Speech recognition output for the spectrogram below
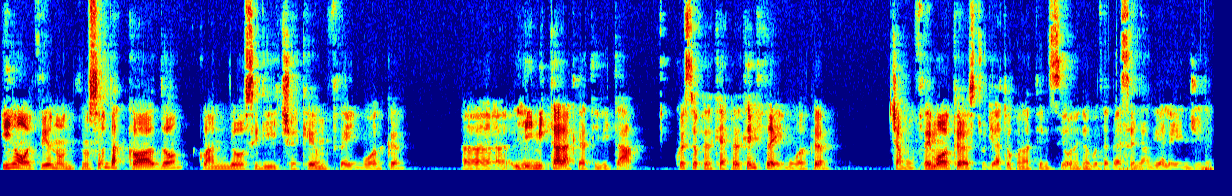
Inoltre, io non, non sono d'accordo quando si dice che un framework eh, limita la creatività. Questo perché? Perché il framework, diciamo un framework studiato con attenzione, come potrebbe essere l'Unreal Engine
